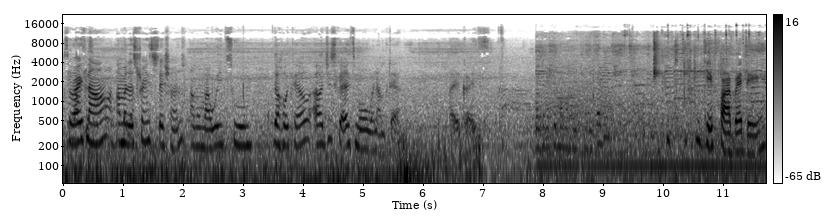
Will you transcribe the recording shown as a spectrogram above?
so right now i'm at the train station. I'm on my way to the hotel. I'll just get more when i'm there. Alright guys. Gift for our birthday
